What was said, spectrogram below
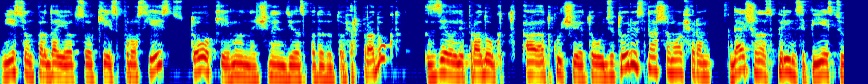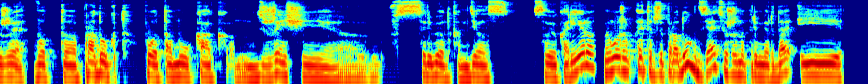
Если он продается, окей, спрос есть, то окей, мы начинаем делать под этот офер продукт сделали продукт, а, от кучи эту аудиторию с нашим оффером. Дальше у нас, в принципе, есть уже вот э, продукт по тому, как женщине э, с ребенком делать свою карьеру, мы можем этот же продукт взять уже, например, да, и,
